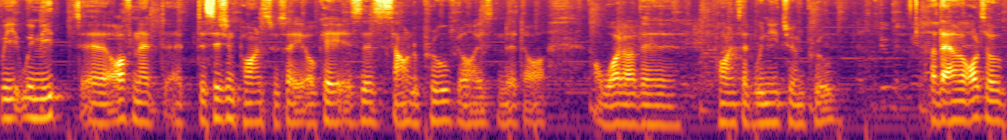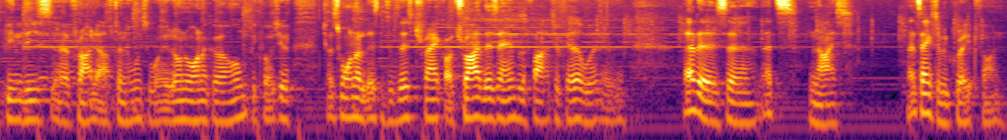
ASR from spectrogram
we, we meet uh, often at, at decision points to say, okay, is this sound approved or isn't it? Or, or what are the points that we need to improve. But there have also been these uh, Friday afternoons where you don't want to go home because you just want to listen to this track or try this amplifier together with it. That is, uh, that's nice. That's actually great fun.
